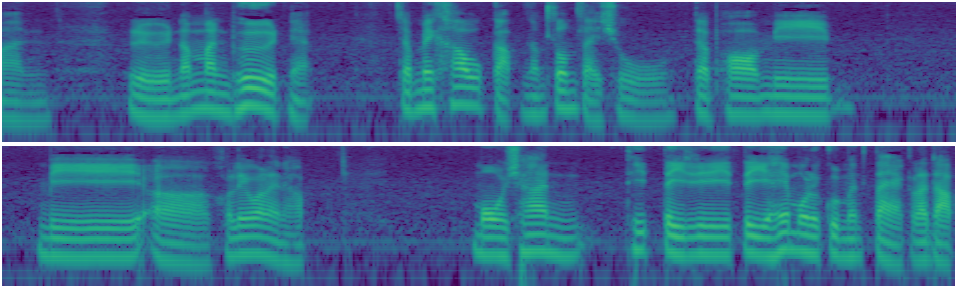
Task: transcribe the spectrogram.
มัน หรือน้ำมันพืชเนี่ยจะไม่เข้ากับน้ำส้มสายชู แต่พอมีมีเอ่อเขาเรียกว่าอะไรนะครับ โมชันที่ตีตีให้โมเลกุลมันแตกระดับ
